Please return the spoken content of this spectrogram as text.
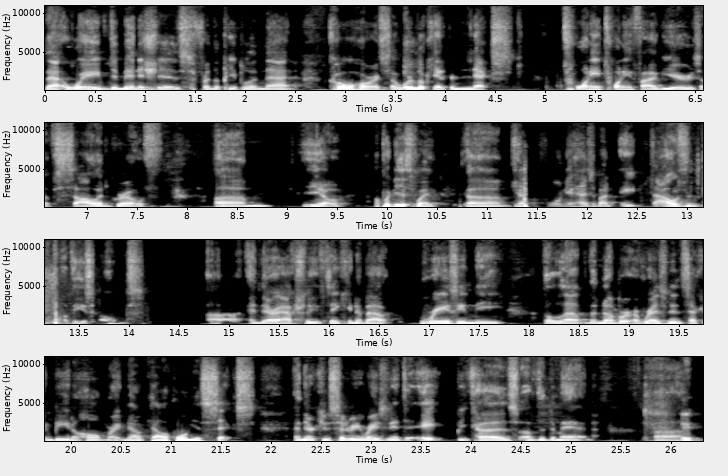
that wave diminishes for the people in that cohort, so we're looking at the next 20, 25 years of solid growth. Um, you know, I'll put it this way: um, California has about 8,000 of these homes, uh, and they're actually thinking about raising the the level, the number of residents that can be in a home. Right now, California is six, and they're considering raising it to eight because of the demand. Uh, It-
